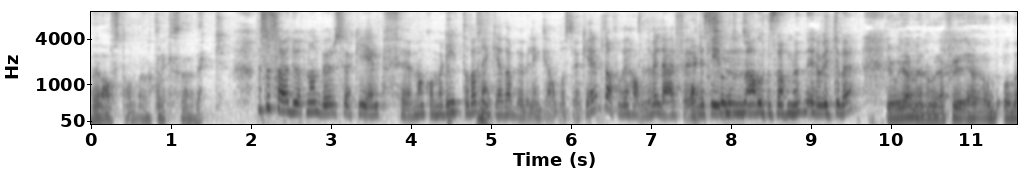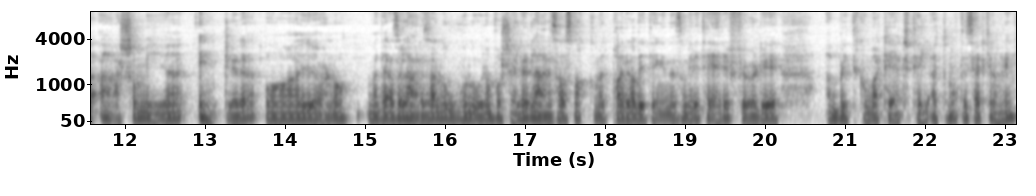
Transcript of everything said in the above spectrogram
ved avstand. Da trekke seg vekk. Men så sa jo du at man bør søke hjelp før man kommer dit. Og da tenker jeg da bør vel egentlig alle søke hjelp, da, for vi havner vel der før eller siden alle sammen. Gjør vi ikke det? Jo, jeg mener det. Jeg, og det er så mye enklere å gjøre noe med det. altså Lære seg noen ord om forskjeller. Lære seg å snakke om et par av de tingene som irriterer, før de er blitt konvertert til automatisert krangling.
